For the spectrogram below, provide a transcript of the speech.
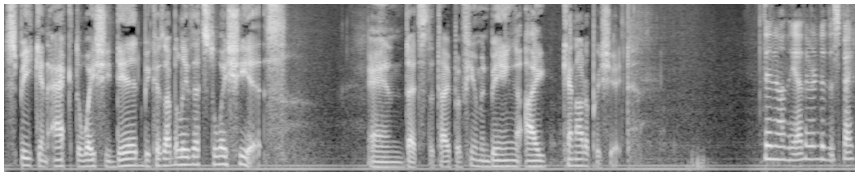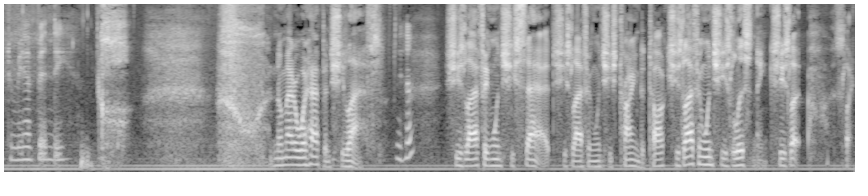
speak and act the way she did because I believe that's the way she is. And that's the type of human being I cannot appreciate. Then on the other end of the spectrum, you have Bindi. No matter what happens, she laughs. Uh-huh. She's laughing when she's sad. She's laughing when she's trying to talk. She's laughing when she's listening. She's like, it's like,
